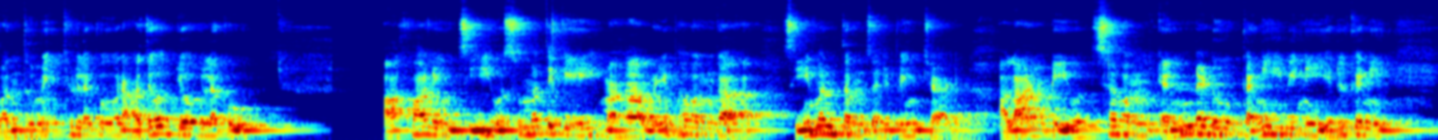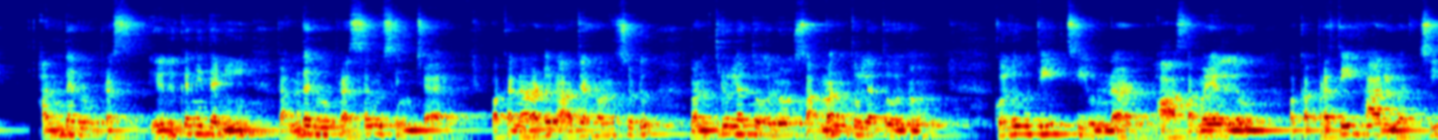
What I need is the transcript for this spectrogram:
బంధుమిత్రులకు రాజోద్యోగులకు ఆహ్వానించి వసుమతికి మహావైభవంగా సీమంతం జరిపించాడు. అలాంటి ఉత్సవం ఎన్నడూ కని విని ఎరుకని అందరూ ప్రస్ ఎరుకనిదని అందరూ ప్రశంసించారు. ఒకనాడు రాజహంసుడు మంత్రులతోనూ సమంతులతోనూ కొలువు తీర్చి ఉన్నాడు. ఆ సమయంలో ఒక ప్రతీహారి వచ్చి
